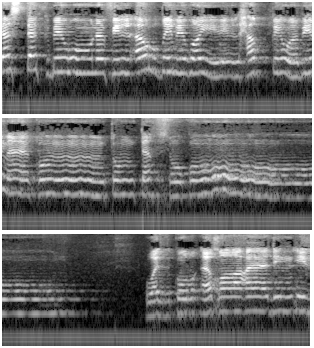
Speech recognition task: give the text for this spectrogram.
تستكبرون في الأرض بغير الحق وبما كنتم تفسقون. واذكر أخا عاد إذ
